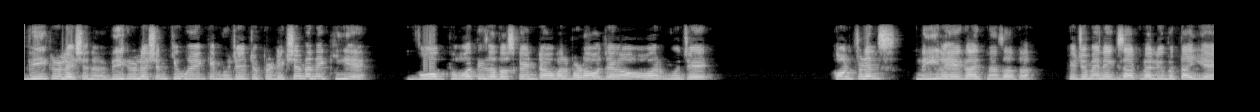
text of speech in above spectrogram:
वीक रिलेशन है। वीक रिलेशन क्यों है कि मुझे जो प्रिडिक्शन मैंने की है, वो बहुत ही ज़्यादा उसका इंटरवल बड़ा हो जाएगा और मुझे कॉन्फिडेंस नहीं रहेगा इतना ज़्यादा कि जो मैंने एग्जैक्ट वैल्यू बताई है,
